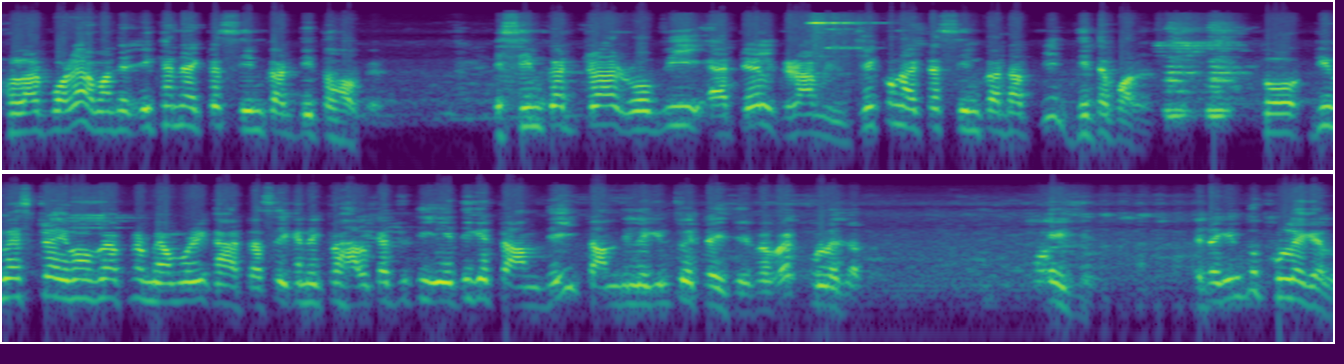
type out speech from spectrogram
খোলার পরে আমাদের এখানে একটা সিম কার্ড দিতে হবে। এই সিম কার্ডটা রবি এয়ারটেল গ্রামীণ যে কোনো একটা সিম কার্ড আপনি দিতে পারেন। তো ডিভাইসটা এভাবে আপনার মেমোরি ঘাট আছে। এখানে একটু হালকা যদি এদিকে টান দিই, টান দিলে কিন্তু এটাই যে এভাবে খুলে যাবে। এই যে, এটা কিন্তু খুলে গেল।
